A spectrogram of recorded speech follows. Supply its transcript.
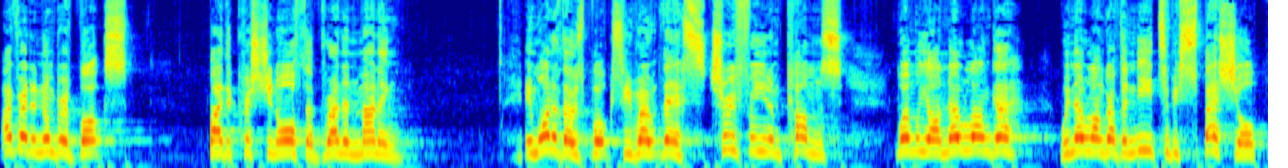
I've read a number of books by the Christian author Brennan Manning. In one of those books, he wrote this True freedom comes when we are no longer, we no longer have the need to be special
